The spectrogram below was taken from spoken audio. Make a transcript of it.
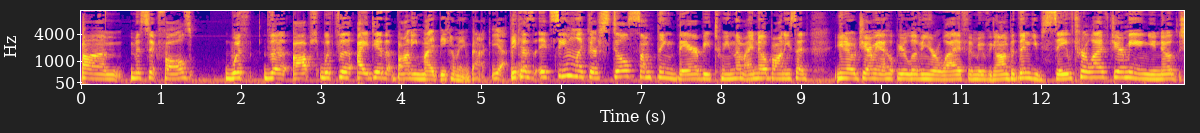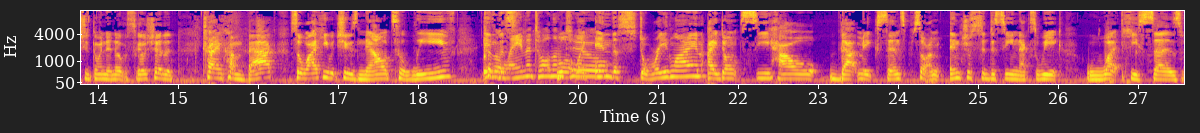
um, Mystic Falls with the option with the idea that Bonnie might be coming back. Yeah. because it seemed like there's still something there between them. I know Bonnie said, you know, Jeremy, I hope you're living your life and moving on. But then you saved her life, Jeremy, and you know that she's going to Nova Scotia to try and come back. So why he would choose now to leave? 'Cause in the- Elena told him well, to. Like in the storyline, I don't see how that makes sense. So I'm interested to see next week what he says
